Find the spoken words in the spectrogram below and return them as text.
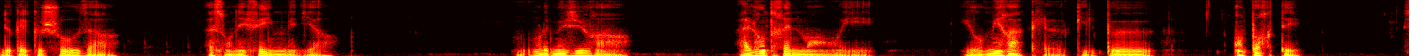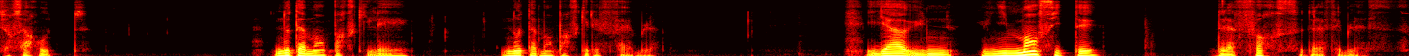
de quelque chose à, à son effet immédiat. On le mesure à, l'entraînement et, au miracle qu'il peut emporter sur sa route, notamment parce qu'il est notamment parce qu'il est faible. Il y a une, immensité de la force de la faiblesse,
